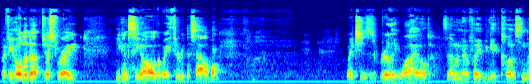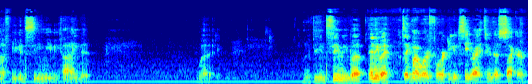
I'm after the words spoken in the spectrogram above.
But if you hold it up just right, you can see all the way through this album, which is really wild. So I don't know if I even get close enough, you can see me behind it. But if you can see me, but anyway, take my word for it. You can see right through this sucker.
